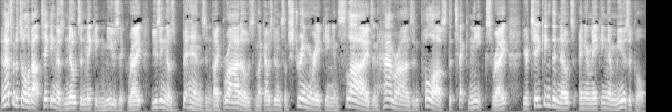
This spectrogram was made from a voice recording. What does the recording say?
And that's what it's all about, taking those notes and making music, right? Using those bends and vibratos, and like I was doing some string raking and slides and hammer-ons and pull-offs, the techniques, right? You're taking the notes and you're making them musical.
